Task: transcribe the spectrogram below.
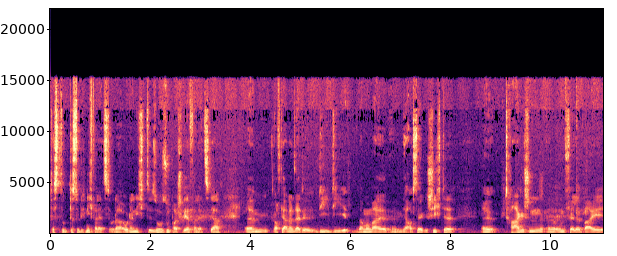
dass, du, dass du dich nicht verletzt oder, oder nicht so super schwer verletzt. Ja? Ähm, auf der anderen Seite, die, die, sagen wir mal, ähm, ja, aus der Geschichte, äh, tragischen äh, Unfälle bei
